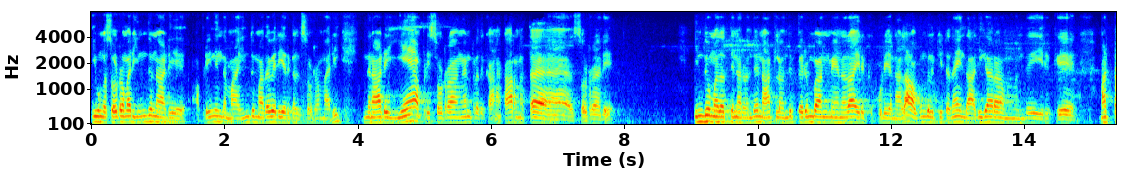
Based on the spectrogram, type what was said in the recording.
இவங்க சொல்ற மாதிரி இந்து நாடு அப்படின்னு இந்த ம இந்து மதவெறியர்கள் சொல்ற மாதிரி இந்த நாடு ஏன் அப்படி சொல்றாங்கன்றதுக்கான காரணத்தை சொல்றாரு. இந்து மதத்தினர் வந்து நாட்டில் வந்து பெரும்பான்மையினரா இருக்கக்கூடியனால அவங்ககிட்டதான் இந்த அதிகாரம் வந்து இருக்கு. மற்ற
